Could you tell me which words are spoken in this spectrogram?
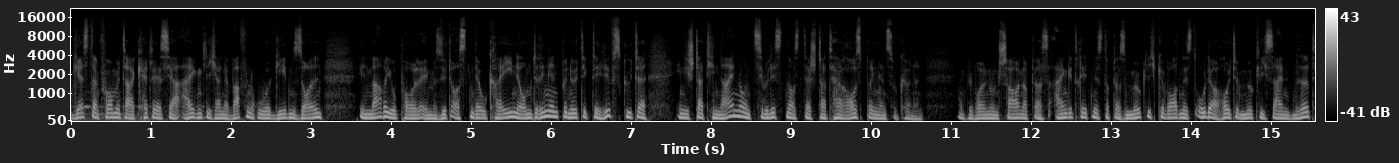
Gestern Vormittag hätte es ja eigentlich eine Waffenruhe geben sollen in Mariupol im Südosten der Ukraine, um dringend benötigte Hilfsgüter in die Stadt hinein und Zivilisten aus der Stadt herausbringen zu können. Und wir wollen nun schauen, ob das eingetreten ist, ob das möglich geworden ist oder heute möglich sein wird.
